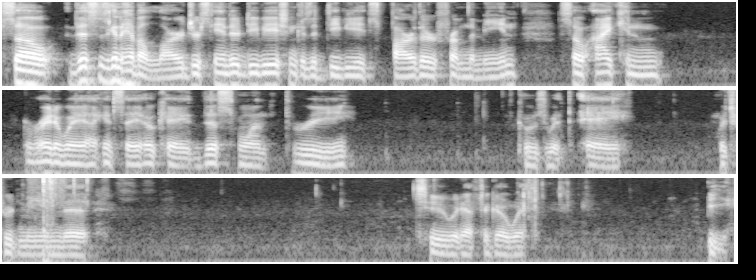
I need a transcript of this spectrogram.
So this is going to have a larger standard deviation because it deviates farther from the mean. So I can right away, I can say, okay, this one, three, goes with A, which would mean that two would have to go with B.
